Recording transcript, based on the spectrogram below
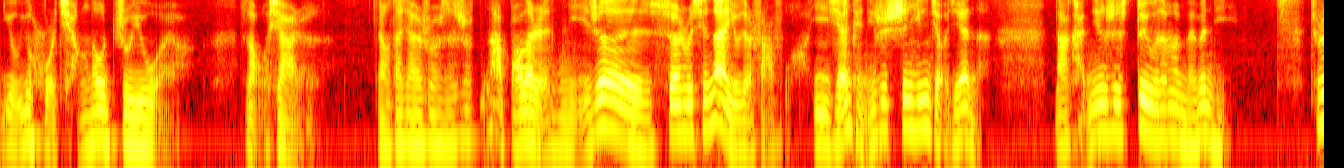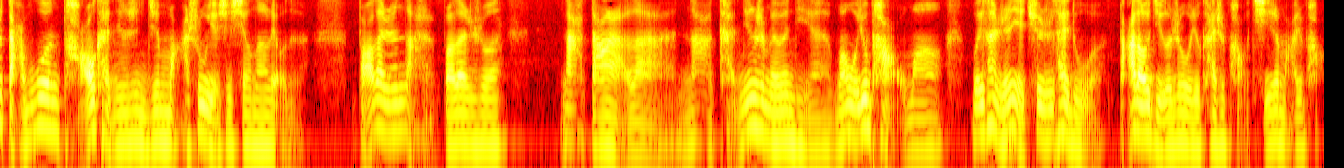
有一伙强盗追我呀，老吓人了。然后大家说他说那包大人，你这虽然说现在有点发福，以前肯定是身形矫健的，那肯定是对付他们没问题，就是打不过跑，肯定是你这马术也是相当了得。包大人哪？包大人说。那当然了，那肯定是没问题。完我就跑嘛，我一看人也确实太多，打倒几个之后我就开始跑，骑着马就跑。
